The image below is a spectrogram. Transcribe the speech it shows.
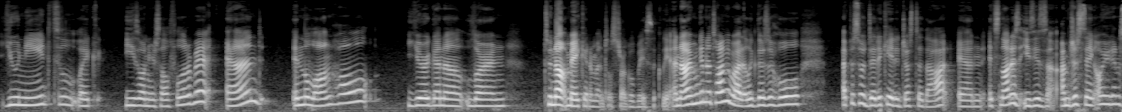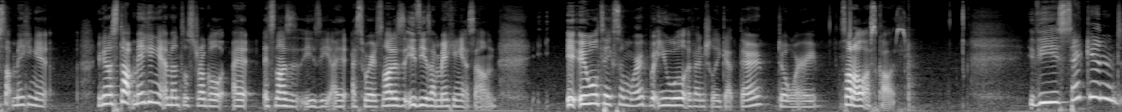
you need to like ease on yourself a little bit and in the long haul you're going to learn to not make it a mental struggle basically. And i'm going to talk about it like there's a whole episode dedicated just to that and it's not as easy as i'm just saying oh you're gonna stop making it you're gonna stop making it a mental struggle. I, it's not as easy I, I swear it's not as easy as i'm making it sound. It, it will take some work but you will eventually get there don't worry. It's not a lost cause. The second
